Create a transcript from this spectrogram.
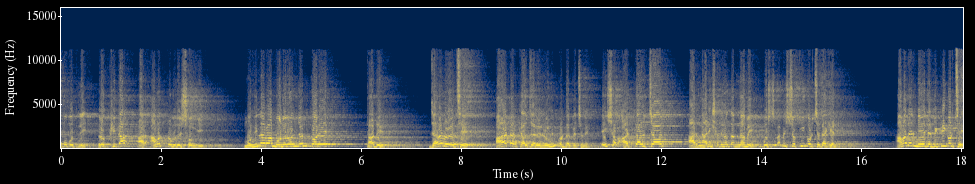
উপপত্নী রক্ষিতা আর আমোদ প্রবোধের সঙ্গী। মহিলারা মনোরঞ্জন করে তাদের, যারা রয়েছে আর্ট আর কালচারের রঙিন পর্দার পেছনে। এইসব আর্ট কালচার আর নারী স্বাধীনতার নামে পশ্চিমা বিশ্ব কি করছে দেখেন। আমাদের মেয়েদের বিক্রি করছে,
